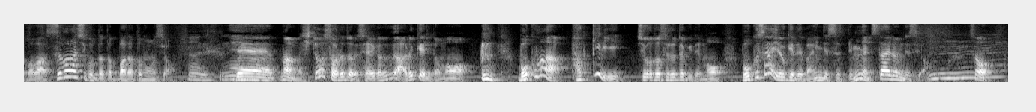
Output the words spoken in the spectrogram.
葉は素晴らしい言葉だと思うんですよ。そうですね。でまあ人それぞれ性格があるけれども 僕ははっきり仕事する時でも僕さえ良ければいいんですってみんなに伝えるんですよ。そう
